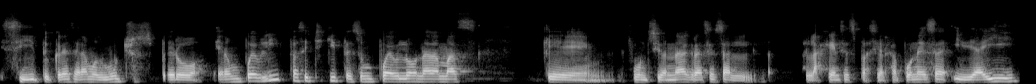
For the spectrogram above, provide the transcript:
sí, tú crees, éramos muchos, pero era un pueblito así chiquito, es un pueblo nada más que funciona gracias al, a la Agencia Espacial Japonesa y de ahí,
